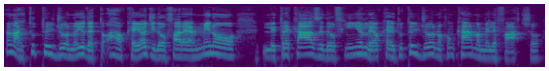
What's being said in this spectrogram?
No, no, è tutto il giorno. Io ho detto, ah, ok, oggi devo fare almeno le tre case, devo finirle, ok, tutto il giorno con calma me le faccio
